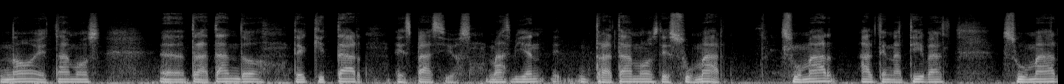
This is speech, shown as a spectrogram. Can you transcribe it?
No estamos eh, tratando de quitar espacios, más bien tratamos de sumar, sumar alternativas, sumar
